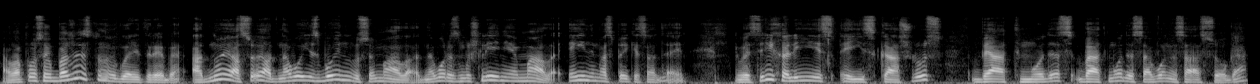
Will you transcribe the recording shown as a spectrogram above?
а в вопросах божественного, говорит Рэбе, одной осой, одного избойнуса мало, одного размышления мало. Эйным аспеке садайн. Весриха ли из эйс кашрус, беатмодес, беатмодес авонаса осога,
